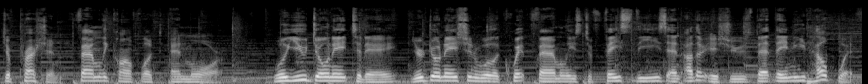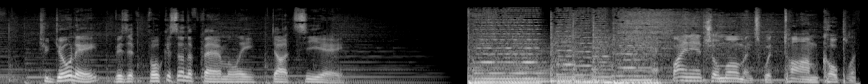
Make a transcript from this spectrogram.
depression, family conflict, and more. Will you donate today? Your donation will equip families to face these and other issues that they need help with. To donate, visit focusonthefamily.ca. Financial Moments with Tom Copeland.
